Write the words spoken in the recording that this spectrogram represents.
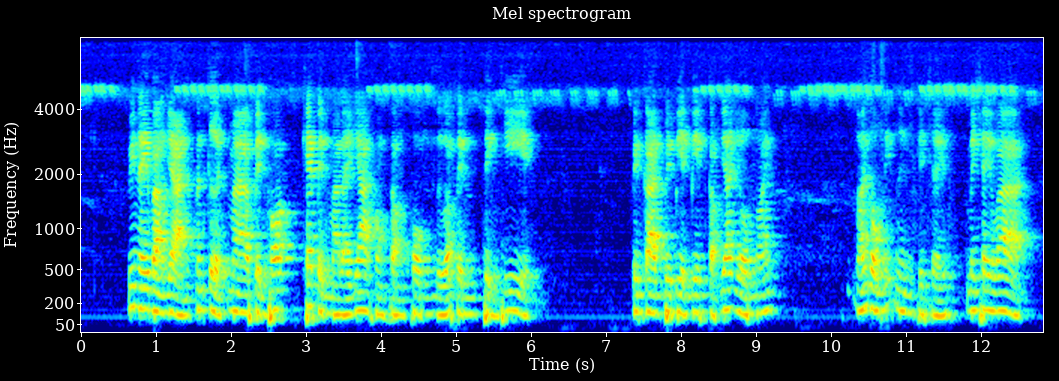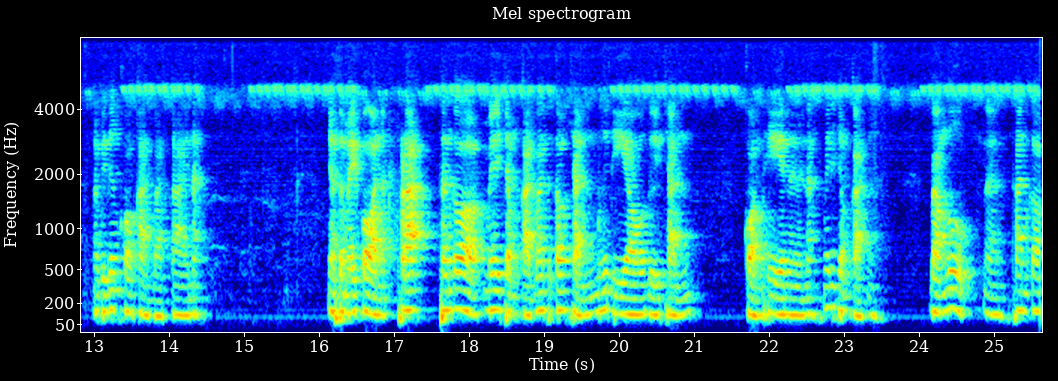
ำวินัยบางอย่างมันเกิดมาเป็นเพราะแค่เป็นมารยาทของสังคม หรือว่าเป็นสิ่งที่ เป็นการไปเบียดเบียนกับญาติโยมน้อย น้อยลงนิดนึงเฉยๆไม่ใช่ว่ามันเป็นเรื่องคอขาดบาดตายนะอย่างสมัยก่อนพระท่านก็ไม่ได้จำกัดว่าจะต้องฉันมื้อเดียวหรือฉันก่อนเพลนะนะไม่ได้จำกัดนะบางรูปนะท่านก็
